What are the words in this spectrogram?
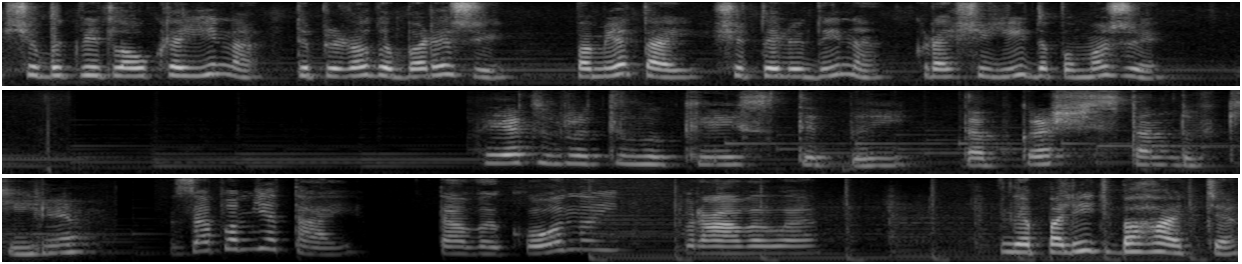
Щоби квітла Україна, ти природу бережи. Пам'ятай, що ти людина, краще їй допоможи. А як збрати луки, степи та покращити стан довкілля? Запам'ятай та виконуй правила. Не паліть багаття,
